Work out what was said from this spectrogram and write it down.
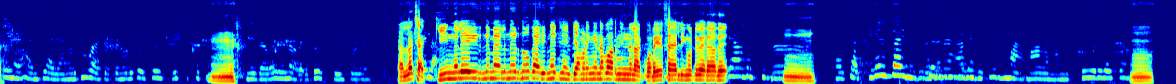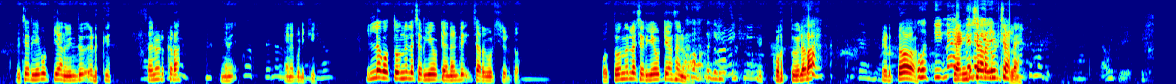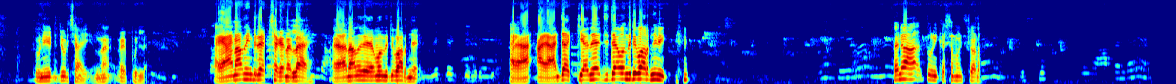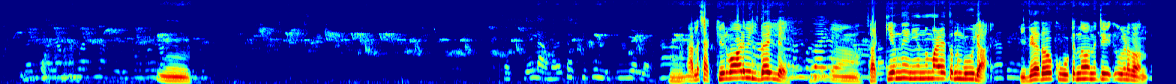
അല്ല ചക്കി ഇന്നലെ ഇരുന്ന് മേലെ നിന്നിരുന്നു കാര്യം നേട്ടി എനിക്ക് നമ്മളിങ്ങനെ പറഞ്ഞു ഇന്നലെ. കുറേ ദിവസമായാലും ഇങ്ങോട്ട് വരാതെ. ഇത് ചെറിയ കുട്ടിയാണ്. ഇത് എടുക്ക്. സാധനം എടുക്കടാ. ഇങ്ങനെ അതിനെ പിടിക്ക്. ഇല്ല കൊത്തൊന്നുമില്ല. ചെറിയ കുട്ടിയാണ്. രണ്ട് ചിറക് പിടിച്ചെടുത്തോ കൊത്തൊന്നുമില്ല ചെറിയ കുട്ടിയാൻ സാധനം കൊത്തൂലടാ. എടുത്തോ. രണ്ട് ചിറക് പിടിച്ചല്ലേ? തുണി ഇട്ടിട്ട് കുടിച്ചായി എന്നാ കുഴപ്പമില്ല. അയാനാ നിന്റെ രക്ഷകനല്ലേ? അയാനാന്ന് വേഗം വന്നിട്ട് പറഞ്ഞേ. അയാ അയാൻ ചക്കിയാന്ന് വെച്ചിട്ടാ വന്നിട്ട് പറഞ്ഞിന്. സനു ആ തുണി കഷ്ണം മേടിച്ചിട്ടാടാ ഉം. അല്ല ചക്കി ഒരുപാട് വലുതായില്ലേ? ചക്കിയൊന്നും ഇനിയൊന്നും മഴയത്തൊന്നും പോവില്ല. ഇത് ഏതോ കൂട്ടുന്ന വന്നിട്ട് വീണതാണ്.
